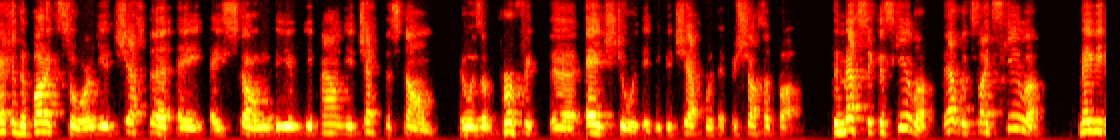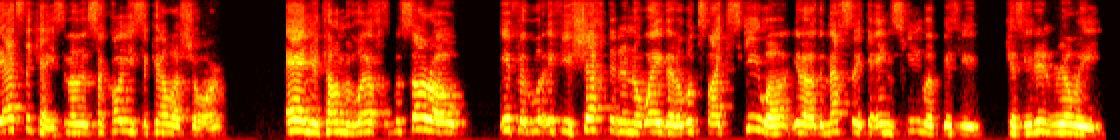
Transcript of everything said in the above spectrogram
after the buttock sword, you checked a, a, a stone. You, you found you checked the stone. There was a perfect uh, edge to it that you could check with it the Mexica skila. That looks like skila. Maybe that's the case. In other words, sakoyi sekela shore, and you're telling me basaro. If it if you shecht it in a way that it looks like skila, you know the Mexica ain't skila because you because you didn't really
